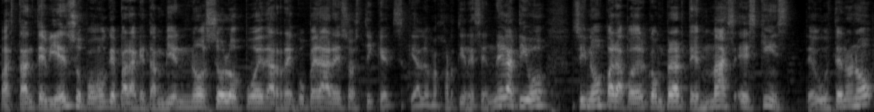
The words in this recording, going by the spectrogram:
bastante bien. Supongo que para que también no solo puedas recuperar esos tickets que a lo mejor tienes en negativo, sino para poder comprarte más skins, te gusten o no,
